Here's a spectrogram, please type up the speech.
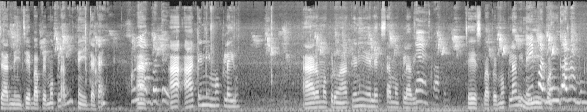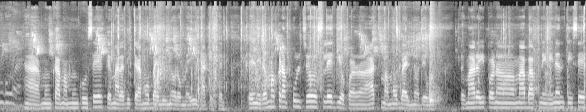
હજારની જે બાપે મોકલાવી ને એ તો કાંઈ. આ આ કેણી મોકલાયું? આ રમકડું આ કીણી એલેક્સા મોકલાવી. જયેશ બાપે મોકલાવી ને એ પણ હા મૂંઘામાં મૂંઘું છે કે મારા દીકરા મોબાઈલ ન રમે એ હાટું છે. તો એની રમકડા ફૂલ જોશ લે દ્યો પણ હાથમાં મોબાઈલ ન દેવો. તો મારી પણ મા બાપની વિનંતી છે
